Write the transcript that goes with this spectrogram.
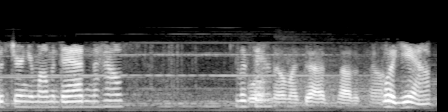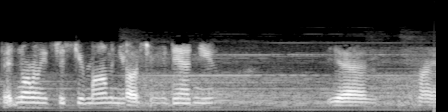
sister and your mom and dad in the house live well, there? no, my dad's out of town. Well, yeah, but normally it's just your mom and your Oh. sister and your dad and you. Yeah, and my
